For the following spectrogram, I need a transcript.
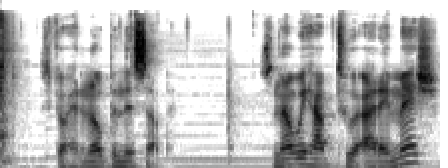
let's go ahead and open this up so now we have to add a mesh.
